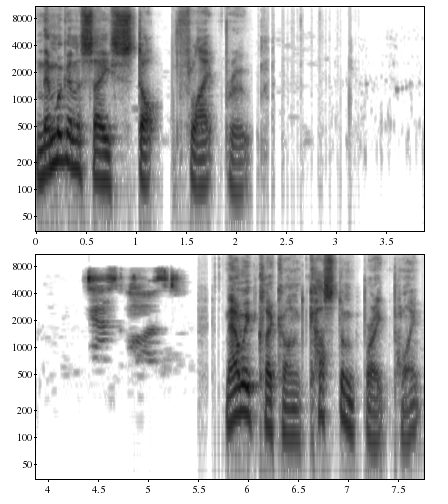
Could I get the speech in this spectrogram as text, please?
And then we're going to say stop flight route. Now we click on custom breakpoint,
